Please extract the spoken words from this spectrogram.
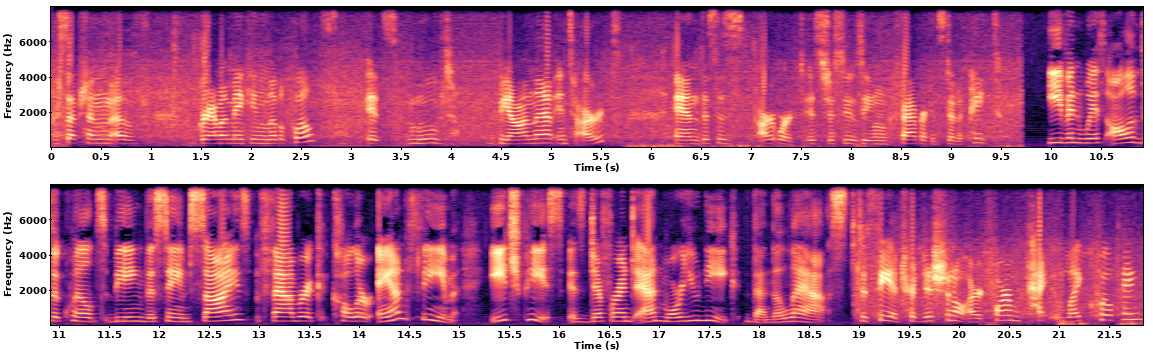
perception of grandma making little quilts it's moved beyond that into art. And this is artwork. It's just using fabric instead of paint. Even with all of the quilts being the same size, fabric, color, and theme, each piece is different and more unique than the last. To see a traditional art form like quilting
